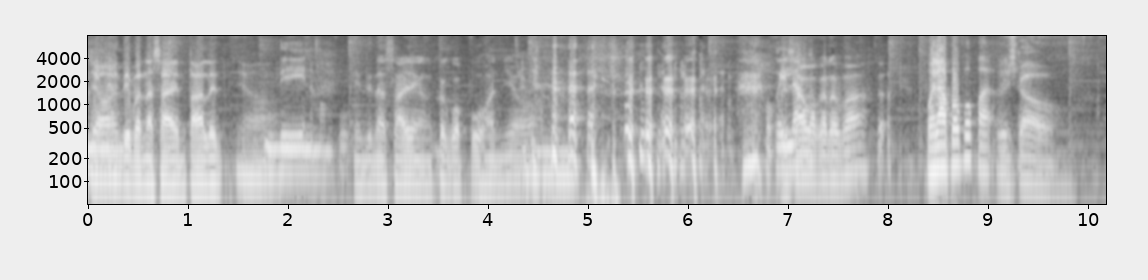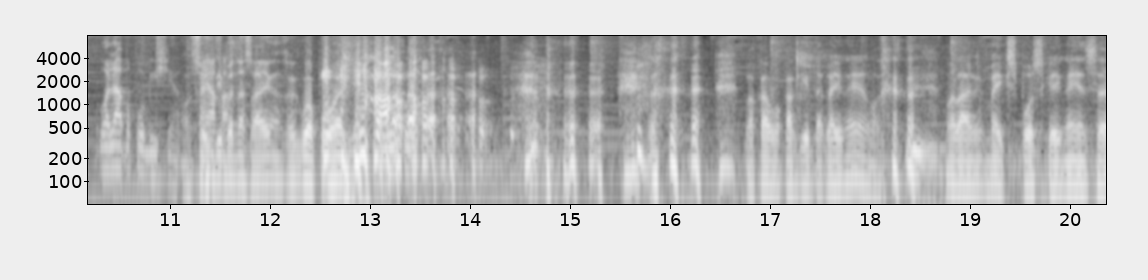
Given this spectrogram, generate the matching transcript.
nyo na- hindi ba nasayang talent nyo Hindi naman po. hindi na sayang ang kagwapuhan nyo Okay May lang. asawa ka na ba Wala pa po pa. ikaw Wala pa po, Bishop. oh, so Kaya hindi ka- ba nasayang ang kagwapuhan nyo baka makakita kayo ngayon Baka marami ma-expose kayo ngayon sa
